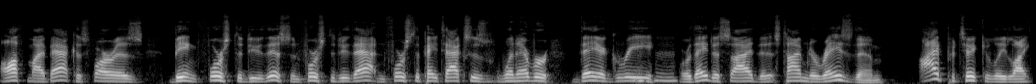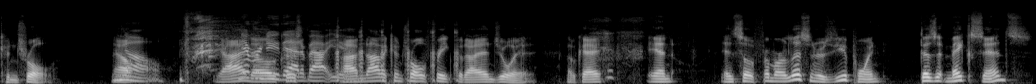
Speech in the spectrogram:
off my back as far as being forced to do this and forced to do that and forced to pay taxes whenever they agree mm-hmm. or they decide that it's time to raise them. I particularly like control. Now, no. yeah, I Never know, knew that about you. I'm not a control freak, but I enjoy it. Okay, and and so from our listeners' viewpoint, does it make sense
